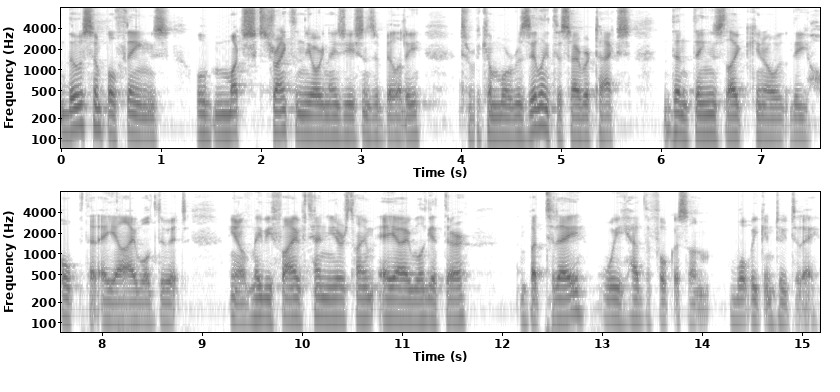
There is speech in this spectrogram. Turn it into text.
those simple things will much strengthen the organization's ability to become more resilient to cyber attacks than things like, you know, the hope that AI will do it. You know, maybe five, ten years time, AI will get there. But today we have to focus on what we can do today.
